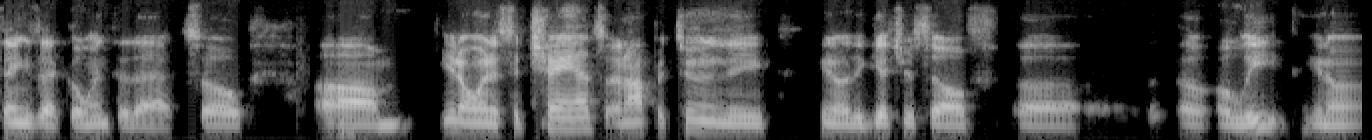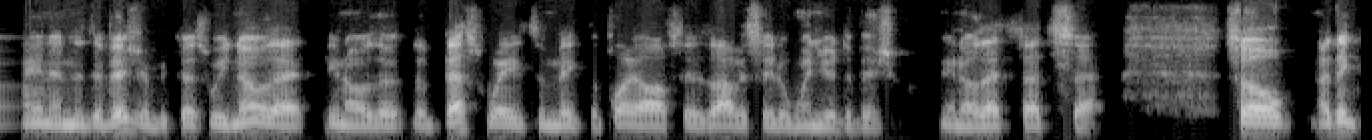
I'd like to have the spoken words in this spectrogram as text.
things that go into that. So, um, you know, and it's a chance, an opportunity, you know, to get yourself uh, a, a lead, you know, and in the division because we know that, you know, the, the best way to make the playoffs is obviously to win your division. You know, that's that's set. So I think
